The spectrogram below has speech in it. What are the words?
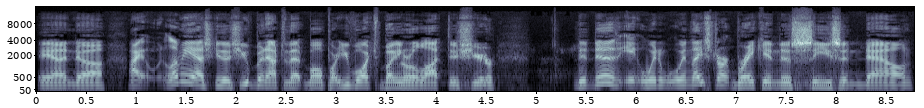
And uh, I let me ask you this: You've been out to that ballpark. You've watched Baylor a lot this year. Did this it, when when they start breaking this season down?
